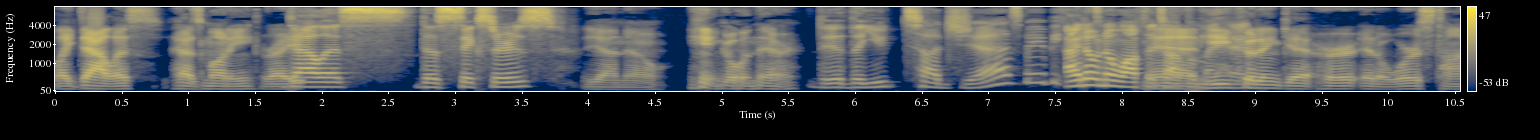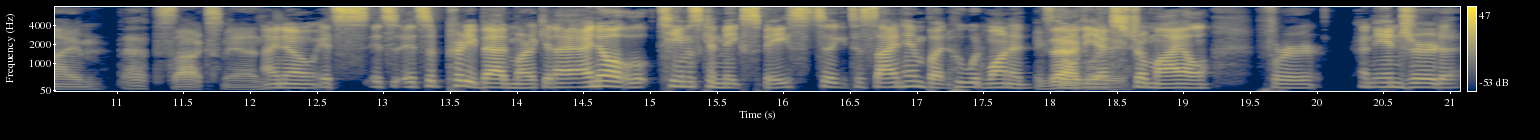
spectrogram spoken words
Like Dallas has money, right? Dallas, the Sixers. Yeah, no. He ain't going there. The the Utah Jazz, maybe? I don't know off the man, top of my he head. He couldn't get hurt at a worse time. That sucks, man. I know it's it's it's a pretty bad market. I, I know teams can make space to to sign him, but who would want to exactly. go the extra mile for an injured,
